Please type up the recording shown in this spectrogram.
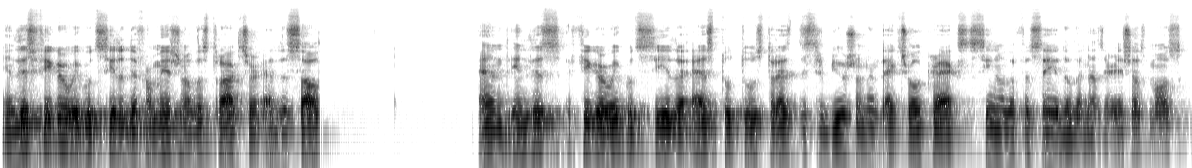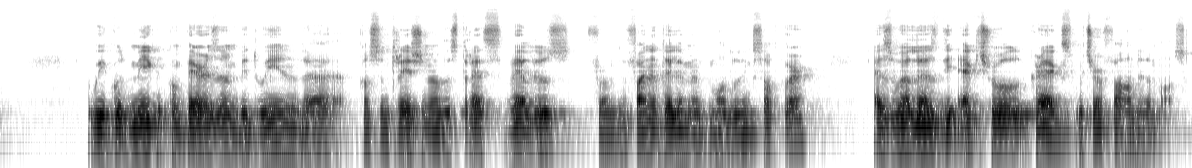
In this figure we could see the deformation of the structure at the south and in this figure we could see the S22 stress distribution and actual cracks seen on the facade of the Nazir mosque. We could make a comparison between the concentration of the stress values from the finite element modeling software as well as the actual cracks which are found in the mosque.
